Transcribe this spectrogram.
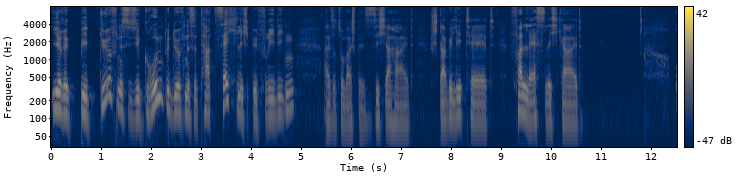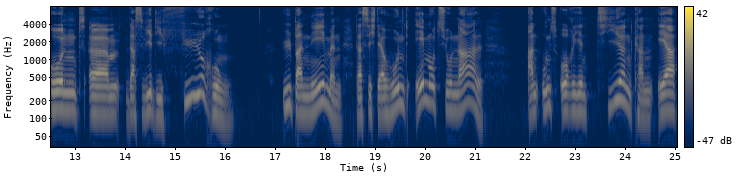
ihre Bedürfnisse, ihre Grundbedürfnisse tatsächlich befriedigen, also zum Beispiel Sicherheit, Stabilität, Verlässlichkeit. Und ähm, dass wir die Führung übernehmen, dass sich der Hund emotional an uns orientieren kann, er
